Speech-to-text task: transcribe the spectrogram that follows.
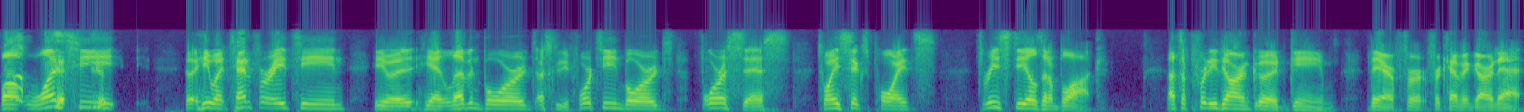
but once he he went 10 for 18. He was, he had 11 boards, excuse me, 14 boards, four assists, 26 points, three steals and a block. That's a pretty darn good game there for for Kevin Garnett.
